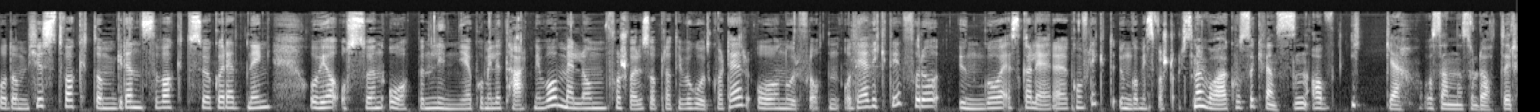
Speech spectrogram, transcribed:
både om kystvakt, om grensevakt, søk og redning, og vi har også en åpen linje på militært nivå mellom Forsvarets operative hovedkvarter og Nordflåten. Og det er viktig for å unngå å eskalere konflikt, unngå misforståelser misforståelse. Men hva er konsekvensen av ikke å sende soldater?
